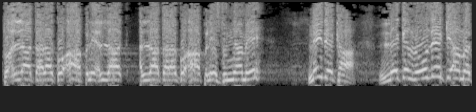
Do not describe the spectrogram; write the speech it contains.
تو اللہ تعالیٰ کو آپ نے اللہ اللہ تعالیٰ کو آپ نے اس دنیا میں نہیں دیکھا، لیکن روزے قیامت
